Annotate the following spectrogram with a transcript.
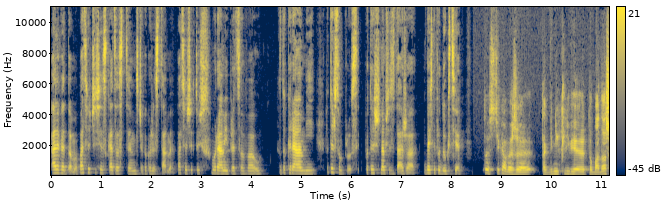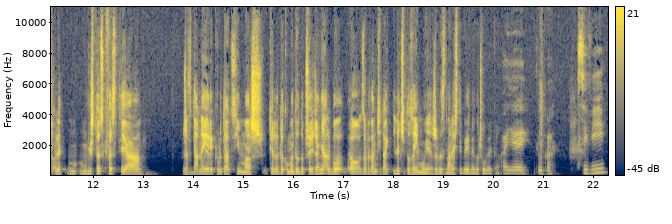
ale wiadomo, patrzę, czy się zgadza z tym, z czego korzystamy. Patrzę, czy ktoś z chmurami pracował, z dockerami, to też są plusy, bo też nam się zdarza wejść na produkcję. To jest ciekawe, że tak wnikliwie to badasz, ale mówisz, to jest kwestia, że w danej rekrutacji masz tyle dokumentów do przejrzenia, albo, o, zapytam cię tak, ile ci to zajmuje, żeby znaleźć tego jednego człowieka? Ojej, długo. CV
